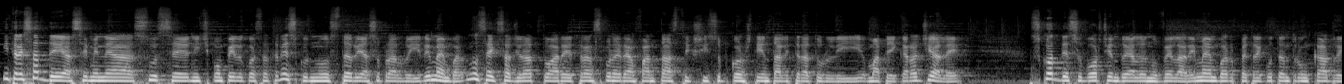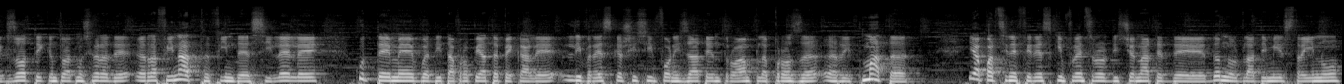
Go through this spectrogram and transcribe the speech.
Interesat de asemenea surse, nici Pompeiu Constantinescu nu stăruie asupra lui Remember. Nu s-a exagerat oare transpunerea în fantastic și subconștient a literaturii Matei Caragiale? Scot de sub orice îndoială novela Remember, petrecută într-un cadru exotic, într-o atmosferă de rafinat fiind de silele, cu teme vădit apropiate pe cale livrescă și sinfonizate într-o amplă proză ritmată. Ea aparține firesc influențelor discernate de domnul Vladimir Străinu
